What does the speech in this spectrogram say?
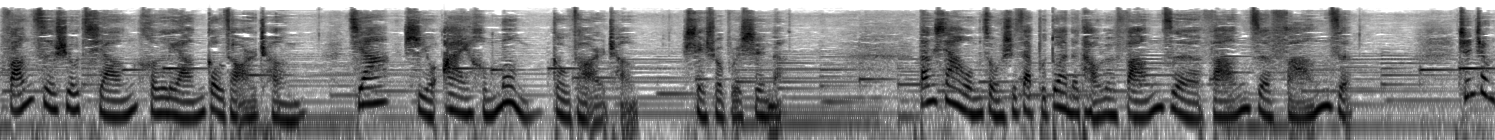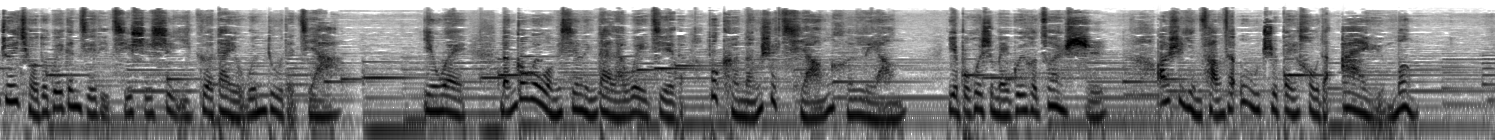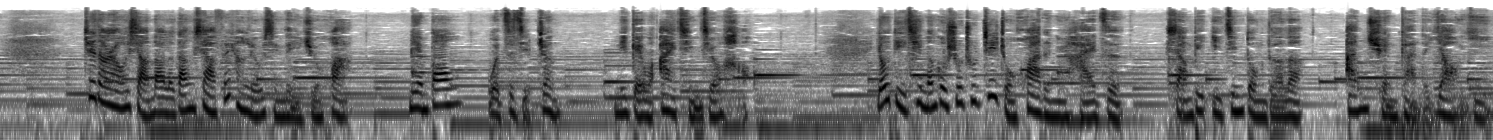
房子是由墙和梁构造而成，家是由爱和梦构造而成。”谁说不是呢？当下我们总是在不断的讨论房子、房子、房子，真正追求的归根结底，其实是一个带有温度的家。因为能够为我们心灵带来慰藉的，不可能是墙和梁，也不会是玫瑰和钻石，而是隐藏在物质背后的爱与梦。这倒让我想到了当下非常流行的一句话：“面包我自己挣，你给我爱情就好。”有底气能够说出这种话的女孩子，想必已经懂得了安全感的要义。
